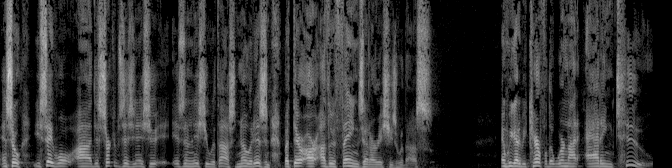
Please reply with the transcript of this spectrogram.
And so you say, well, uh, circumcision issue isn't an issue with us. No, it isn't. But there are other things that are issues with us. And we got to be careful that we're not adding to.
